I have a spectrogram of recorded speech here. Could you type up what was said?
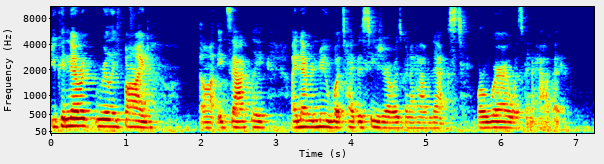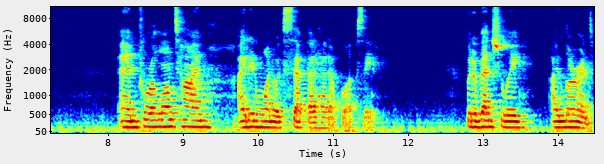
You can never really find uh, exactly, I never knew what type of seizure I was gonna have next or where I was gonna have it. And for a long time, I didn't want to accept that I had epilepsy. But eventually I learned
